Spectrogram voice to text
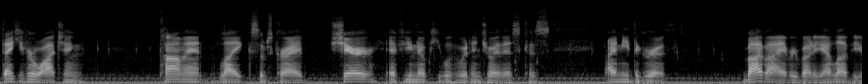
Thank you for watching. Comment, like, subscribe, share if you know people who would enjoy this because I need the growth. Bye bye, everybody. I love you.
